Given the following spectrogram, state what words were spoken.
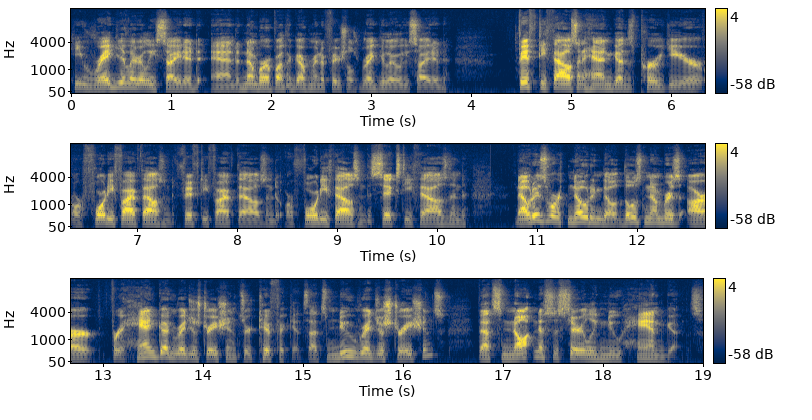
he regularly cited, and a number of other government officials regularly cited, 50,000 handguns per year, or 45,000 to 55,000, or 40,000 to 60,000. Now, it is worth noting, though, those numbers are for handgun registration certificates. That's new registrations. That's not necessarily new handguns.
